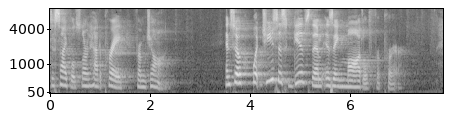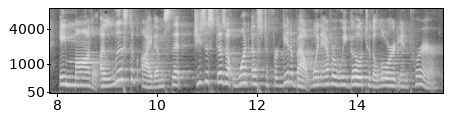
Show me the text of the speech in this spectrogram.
disciples learned how to pray from John. And so, what Jesus gives them is a model for prayer. A model, a list of items that Jesus doesn't want us to forget about whenever we go to the Lord in prayer.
